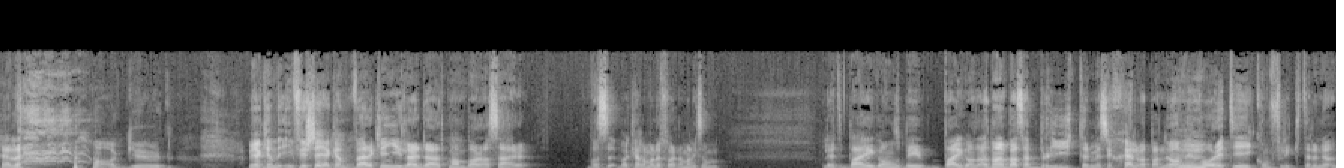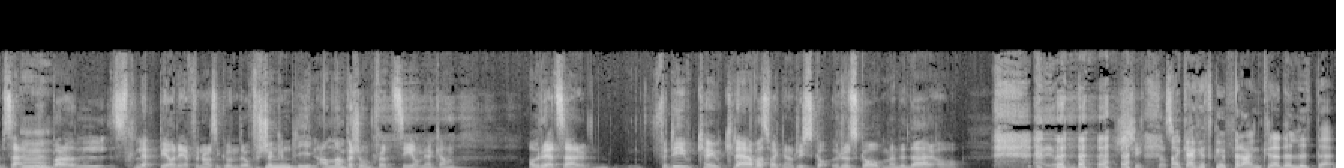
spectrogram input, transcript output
Eller? Åh gud. Men jag kan i och för sig, jag kan verkligen gilla det där att man bara så här. Vad, vad kallar man det för? När man liksom. Let bygons be bygons. Att man bara så här bryter med sig själv. Att bara, nu har vi varit i konflikt. Eller nu, så här, nu bara släpper jag det för några sekunder och försöker bli en annan person för att se om jag kan. Ja, du vet så här. För det kan ju krävas verkligen att ruska, ruska om. Men det där, ja. Nej, jag. Shit alltså. Man kanske skulle förankra det lite.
